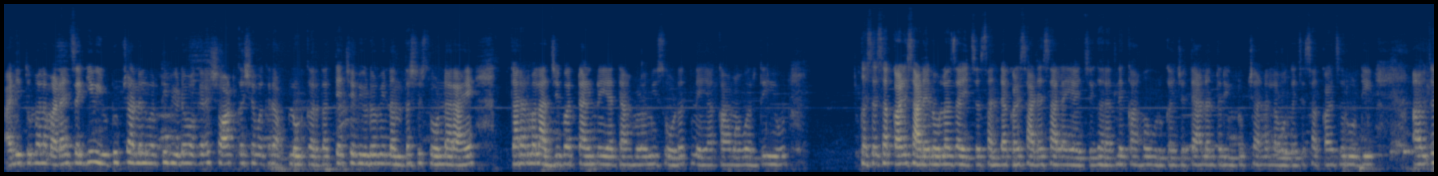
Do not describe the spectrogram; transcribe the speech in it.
आणि तुम्हाला म्हणायचं आहे की यूट्यूब चॅनलवरती व्हिडिओ वगैरे शॉर्ट कसे वगैरे अपलोड करतात त्याचे व्हिडिओ मी नंतरशी सोडणार आहे. कारण मला अजिबात टाईम नाही आहे त्यामुळं मी सोडत नाही या कामावरती येऊन. कसं सकाळी साडेनऊला जायचं संध्याकाळी साडेसहाला यायचे घरातले कामं उरकायचे त्यानंतर यूट्यूब चॅनलला बघायचं सकाळचं रुटीन आमचं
